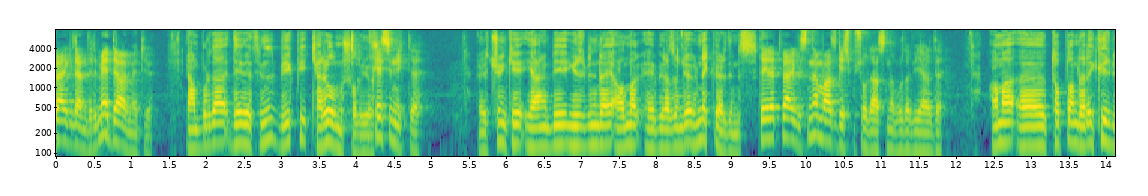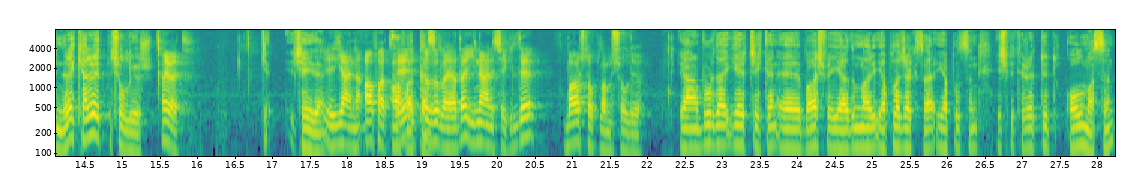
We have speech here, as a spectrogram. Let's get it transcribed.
vergilendirmeye devam ediyor. Yani burada devletimiz büyük bir karı olmuş oluyor. Kesinlikle. E, Çünkü yani bir 100 bin lirayı almak e, biraz önce örnek verdiniz. Devlet vergisinden vazgeçmiş oluyor aslında burada bir yerde. Ama e, toplamda da 200 bin lira kar etmiş oluyor Evet. Şeyden. E, Yani AFAD ve AFAD'dan. Kızılay'a da yine aynı şekilde bağış toplamış oluyor. Yani burada gerçekten e, bağış ve yardımlar yapılacaksa yapılsın. Hiçbir tereddüt olmasın.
